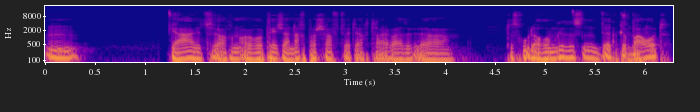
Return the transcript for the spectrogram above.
Mhm. Ja, jetzt auch in europäischer Nachbarschaft wird ja auch teilweise wieder das Ruder rumgerissen, wird Absolut. gebaut.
